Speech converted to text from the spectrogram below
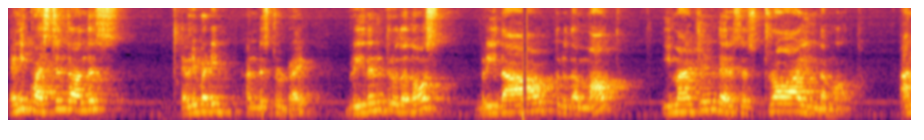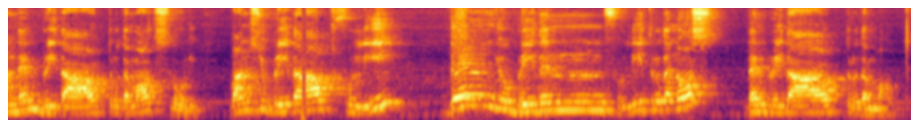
Any questions on this? Everybody understood, right? Breathe in through the nose, breathe out through the mouth. Imagine there is a straw in the mouth. And then breathe out through the mouth slowly. Once you breathe out fully, then you breathe in fully through the nose, then breathe out through the mouth.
